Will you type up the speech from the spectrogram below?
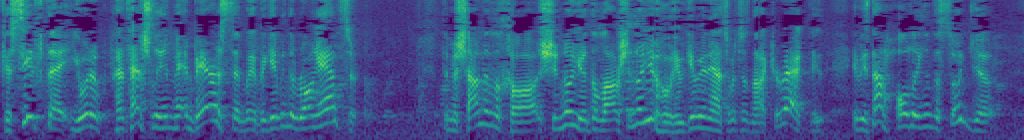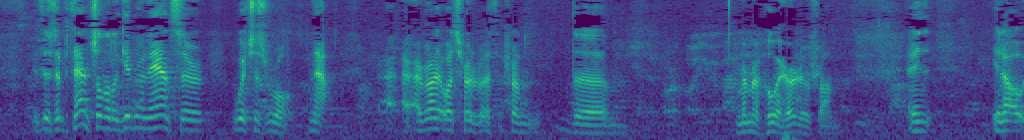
Kasifta, you would have potentially embarrassed him by giving the wrong answer. The Mishan L'cha Shinuya, the law of Shinuyahu, he would give you an answer which is not correct. If he's not holding in the sugya, there's a potential that he'll give you an answer which is wrong. Now, I, I once heard from the I remember who I heard it from. And, you know,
